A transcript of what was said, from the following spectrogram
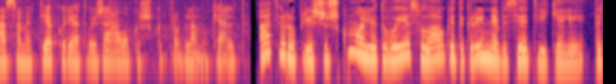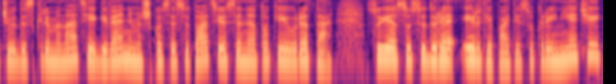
esame tie, kurie atvažiavo kažkokių problemų kelti. Atviro priešiškumo Lietuvoje sulaukia tikrai ne visi atvykėliai, tačiau diskriminacija gyvenimiškose situacijose netokia jau reta. Su jie susiduria ir tie patys patys ukrainiečiai,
